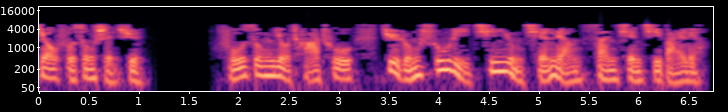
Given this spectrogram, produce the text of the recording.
交扶松审讯。扶松又查出巨荣书吏亲用钱粮三千七百两，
